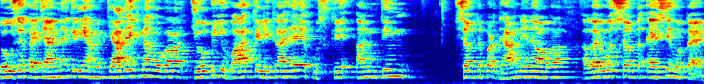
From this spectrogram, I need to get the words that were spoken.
तो उसे पहचानने के लिए हमें क्या देखना होगा? जो भी वाक्य लिखा है, उसके अंतिम शब्द पर ध्यान देना होगा। अगर वो शब्द ऐसे होता है,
